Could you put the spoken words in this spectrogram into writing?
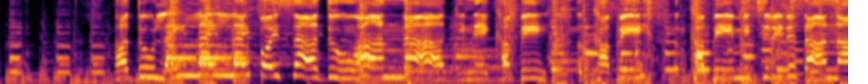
ভাদু লাই লাই লাই ভাদু লাই লাই লাই পয়সা দুয়ানা কিনে খাবি খাবি খাবি মিচরির দানা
